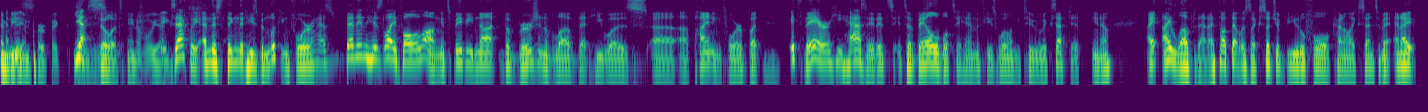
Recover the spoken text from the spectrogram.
and, be this- imperfect. and Yes. still attainable. Yeah, Exactly. And this thing that he's been looking for has been in his life all along. It's maybe not the version of love that he was uh, uh, pining for, but it's there. He has it. It's it's available to him if he's willing to accept it, you know? I, I loved that. I thought that was like such a beautiful kind of like sentiment. And I,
